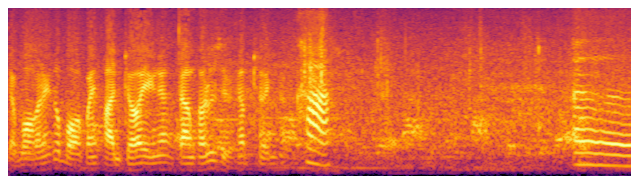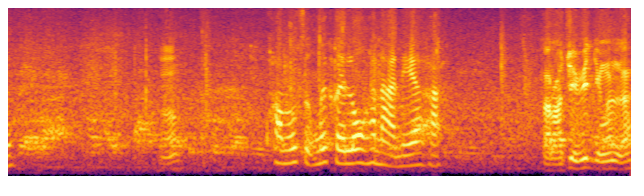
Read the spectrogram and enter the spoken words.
จะบอกอะไรก็บอกไปผ่านจอเองนะ ตามความรู้สึกครับเชิญครับ ค่ะ เออเอ้า ความรู้สึกไม่เคยโล่งขนาดนี้อะค่ะ ตลอดชีวิตอย่างนั้นเหรอ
